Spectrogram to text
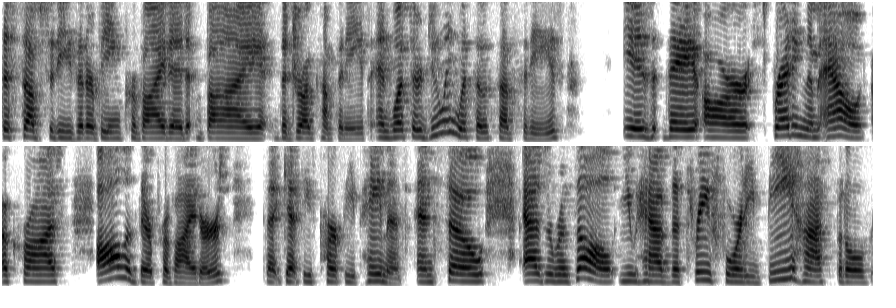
the subsidies that are being provided by the drug companies. And what they're doing with those subsidies is they are spreading them out across all of their providers that get these Part B payments. And so as a result, you have the 340B hospitals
